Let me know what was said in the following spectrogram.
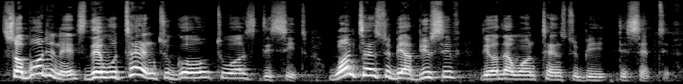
subordinates, they will tend to go towards deceit. One tends to be abusive, the other one tends to be deceptive.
